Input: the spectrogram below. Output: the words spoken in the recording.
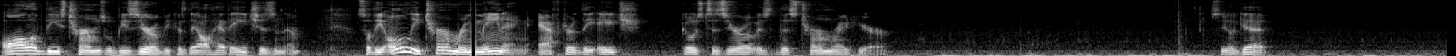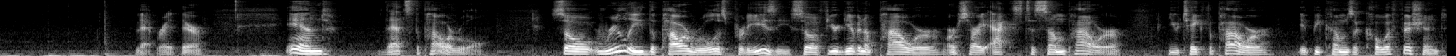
All of these terms will be 0 because they all have h's in them. So the only term remaining after the h goes to 0 is this term right here. So you'll get that right there. And that's the power rule. So really the power rule is pretty easy. So if you're given a power, or sorry, x to some power, you take the power, it becomes a coefficient,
